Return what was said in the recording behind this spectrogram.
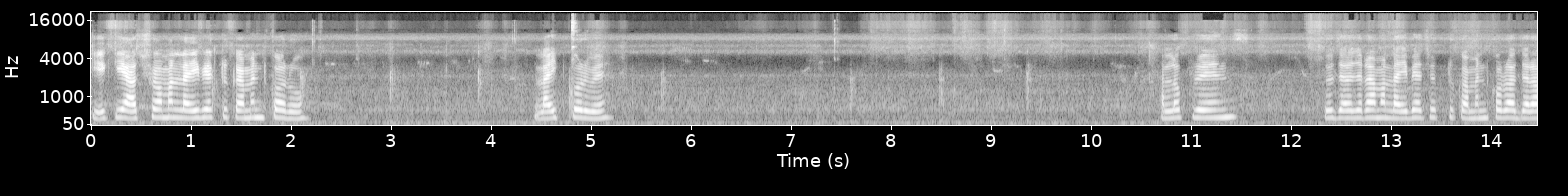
কে কে আছো আমার লাইভে একটু কমেন্ট করো। লাইক করবে। হ্যালো ফ্রেন্ডস তো যারা যারা আমার লাইভে আছো একটু কমেন্ট করো, আর যারা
